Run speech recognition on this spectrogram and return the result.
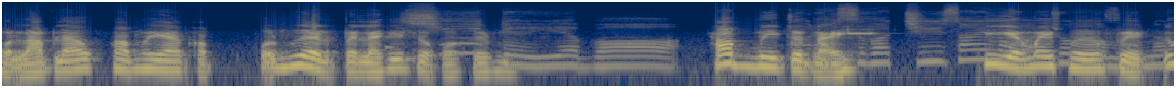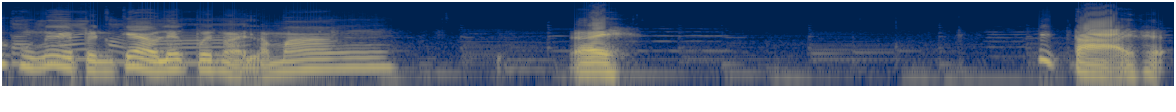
ผลลัพธ์แล้วความพยายามกับเพื่อนๆเป็นอะไรที่สุดก็คือถ้ามีจุดไหน ที่ยังไม่เพอร์เฟกก็คงได้เป็นแก้วเล็กไปหน่อยละมั้งไอ้ไม่ตายเถอะ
